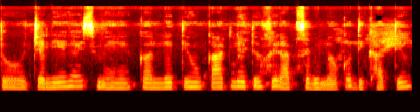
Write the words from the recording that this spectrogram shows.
तो चलिएगा इसमें कर लेती हूँ काट लेती हूँ फिर आप सभी लोगों को दिखाती हूँ।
